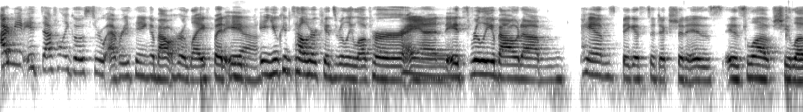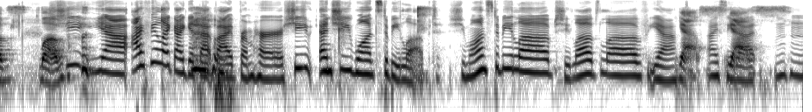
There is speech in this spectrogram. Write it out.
I mean, it definitely goes through everything about her life, but it, Yeah. it- you can tell her kids really love her, and Oh. it's really about um, Pam's biggest addiction is is love. She loves love. She, yeah, I feel like I get that vibe from her. She and she wants to be loved. She wants to be loved. She loves love. Yeah, yes, I see yes. that. hmm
